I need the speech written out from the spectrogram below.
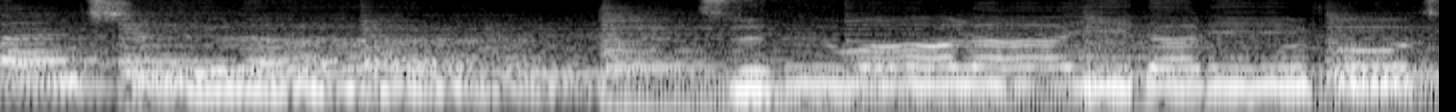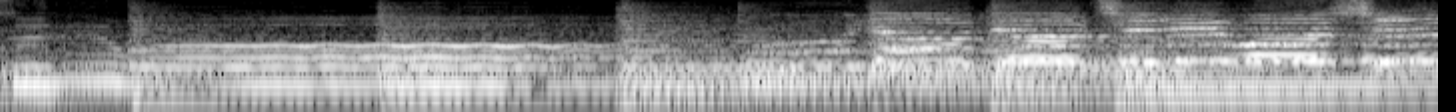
恩赐乐，赐。我乐意的灵扶持我，不要丢弃是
